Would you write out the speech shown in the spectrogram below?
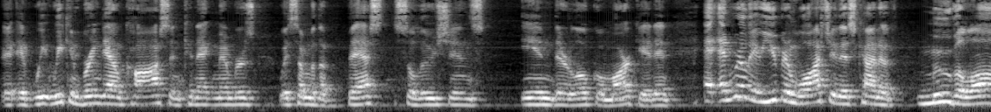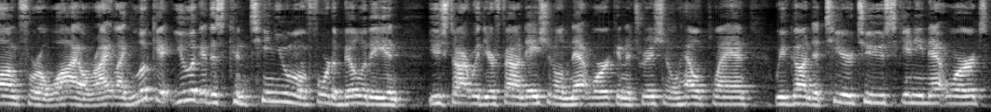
if we, we can bring down costs and connect members with some of the best solutions in their local market, and and really you've been watching this kind of move along for a while right like look at you look at this continuum of affordability and you start with your foundational network and a traditional health plan we've gone to tier 2 skinny networks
